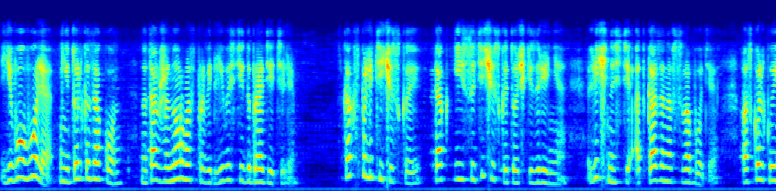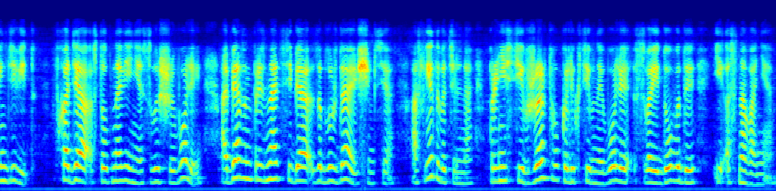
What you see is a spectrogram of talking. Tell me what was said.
Его воля не только закон, но также норма справедливости и добродетели. Как с политической, так и с этической точки зрения личности отказано в свободе, поскольку индивид, входя в столкновение с высшей волей, обязан признать себя заблуждающимся, а следовательно принести в жертву коллективной воле свои доводы и основания.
